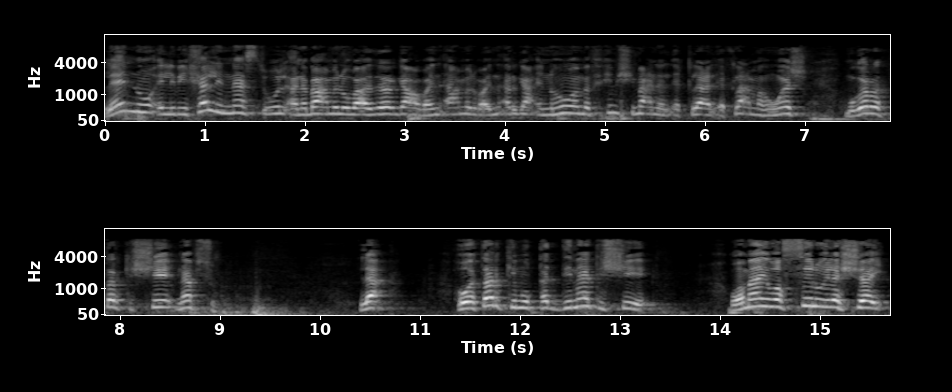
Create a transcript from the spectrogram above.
لأنه اللي بيخلي الناس تقول أنا بعمل وبعدين أرجع وبعدين أعمل وبعدين أرجع إن هو ما فهمش معنى الإقلاع. الإقلاع ما هوش مجرد ترك الشيء نفسه. لا. هو ترك مقدمات الشيء وما يوصله إلى الشيء.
